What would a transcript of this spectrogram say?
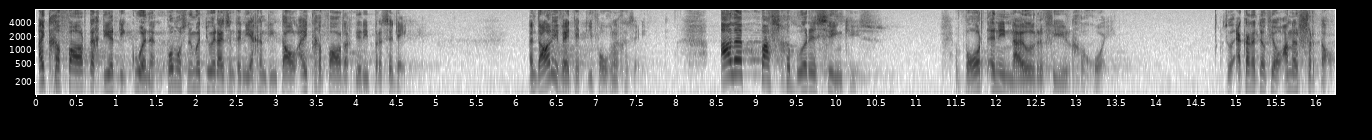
Uitgevaardig deur die koning. Kom ons noem dit 2019 taal uitgevaardig deur die president. En daardie wet het die volgende gesê: Alle pasgebore seentjies word in die Nylrivier gegooi. So ek kan dit nou vir jou anders vertaal.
